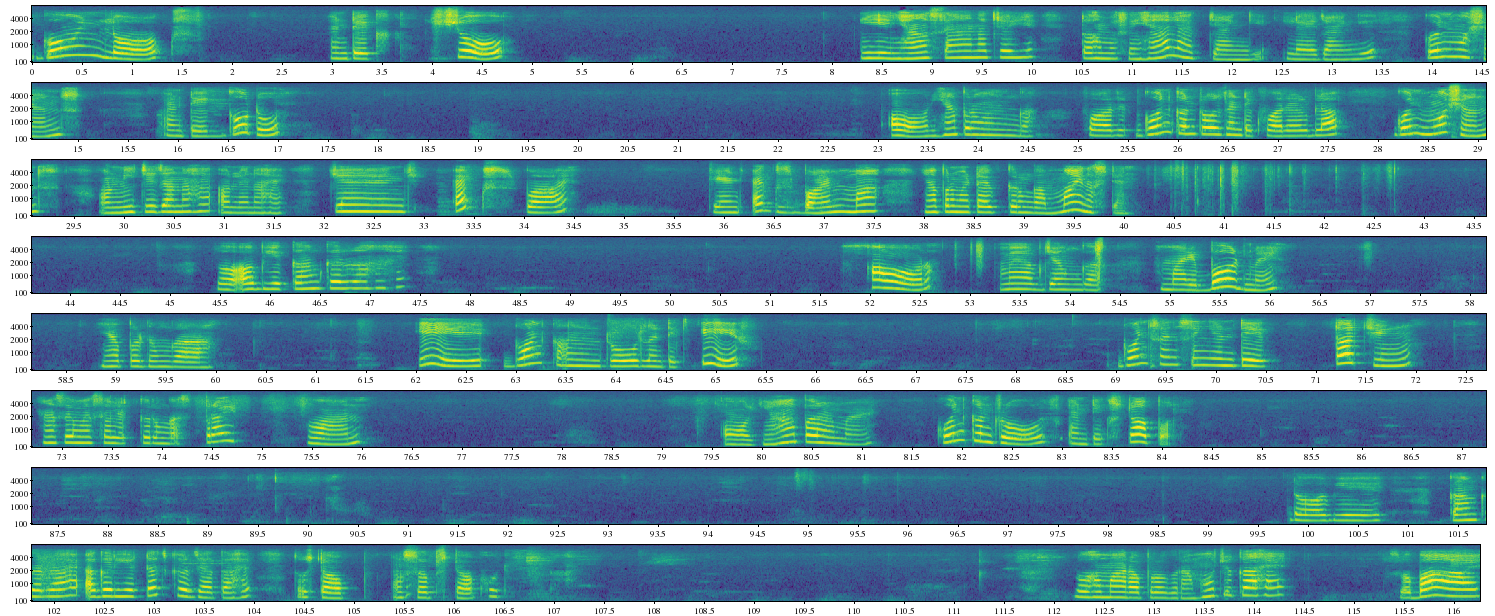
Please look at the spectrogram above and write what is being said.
go in logs and take show. ये यहाँ से आना चाहिए तो हम इसे यहाँ ले जाएँगे ले जाएँगे in motions and take go to और यहाँ पर मांगा for go in controls and take forever block go in motions और नीचे जाना है और लेना है change x by change x by मा यहाँ पर मैं टाइप करूँगा माइनस टेन तो अब ये काम कर रहा है। और मैं अब जाऊँगा हमारे बोर्ड में। यहाँ पर दूँगा a go in control and take if go in sensing and take touching यहाँ से मैं सेलेक्ट करूँगा स्प्राइट वन और यहाँ पर मैं Coin controls and take stop तो अब ये काम कर रहा है। अगर ये टच कर जाता है तो स्टॉप सब स्टॉप हो तो हमारा प्रोग्राम हो चुका है। सो बाय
